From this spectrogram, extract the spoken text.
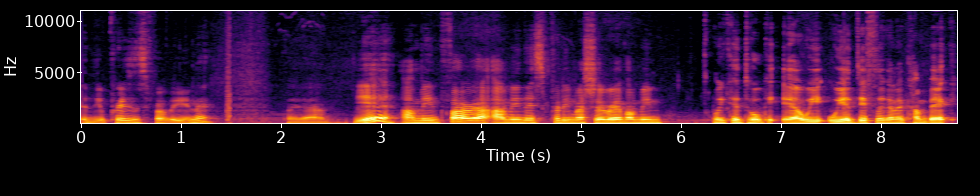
in your presence, brother. You know. But um, yeah, I mean, far out. I mean, that's pretty much a wrap. I mean, we could talk. Yeah, we we are definitely going to come back.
